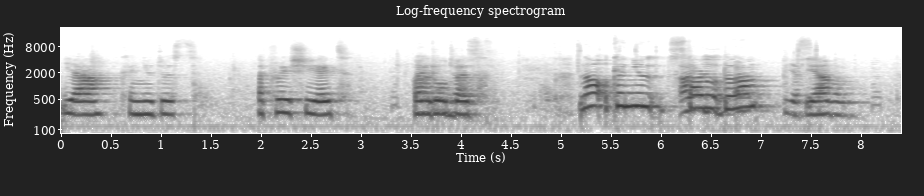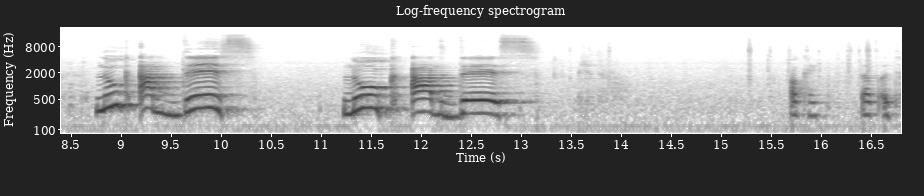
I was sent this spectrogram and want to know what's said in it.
Yeah, can you just appreciate a I little bit? Now, can you start will, the I- lamp? Yes. Yeah. Look at this! Look at this! Okay, that's it.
